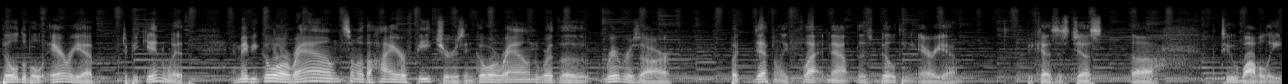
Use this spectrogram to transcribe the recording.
buildable area to begin with, and maybe go around some of the higher features and go around where the rivers are, but definitely flatten out this building area because it's just uh, too wobbly.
